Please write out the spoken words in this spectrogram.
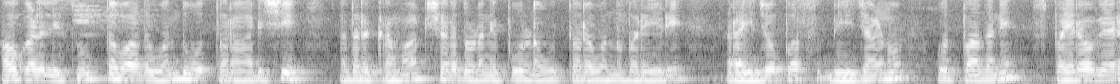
ಅವುಗಳಲ್ಲಿ ಸೂಕ್ತವಾದ ಒಂದು ಉತ್ತರ ಆರಿಸಿ, ಅದರ ಕ್ರಮಾಕ್ಷರದೊಡನೆ ಪೂರ್ಣ ಉತ್ತರವನ್ನು ಬರೆಯಿರಿ. ರೈಜೋಪಸ್, ಬೀಜಾಣು, ಉತ್ಪಾದನೆ, ಸ್ಪೈರೋಗೇರ,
